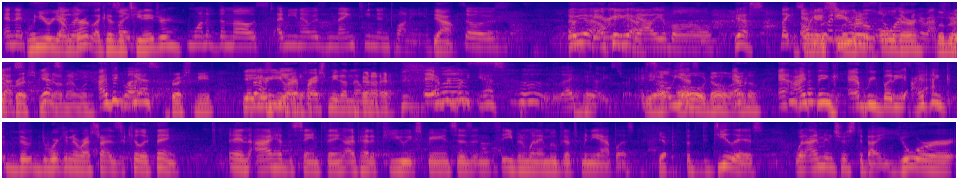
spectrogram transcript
And it's, when you were younger, like as a teenager. one of the most. I mean, I was 19 and 20. Yeah. So it was. Oh, yeah, Very okay, yeah. valuable. Yes. Like So everybody okay, so you're a little to work older, in a little Little bit restaurant. of fresh meat yes. on that one. I think What? yes. fresh meat. Yeah, Fresh you're, you are fresh meat on that one. It Everybody- was. yes. Ooh, I can tell you stories. Yeah. Oh yes. Oh, no, I Every- know. And I think everybody. I think the, the working in a restaurant is a killer thing. And I had the same thing. I've had a few experiences, and even when I moved up to Minneapolis. Yep. But the deal is, what I'm interested about your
